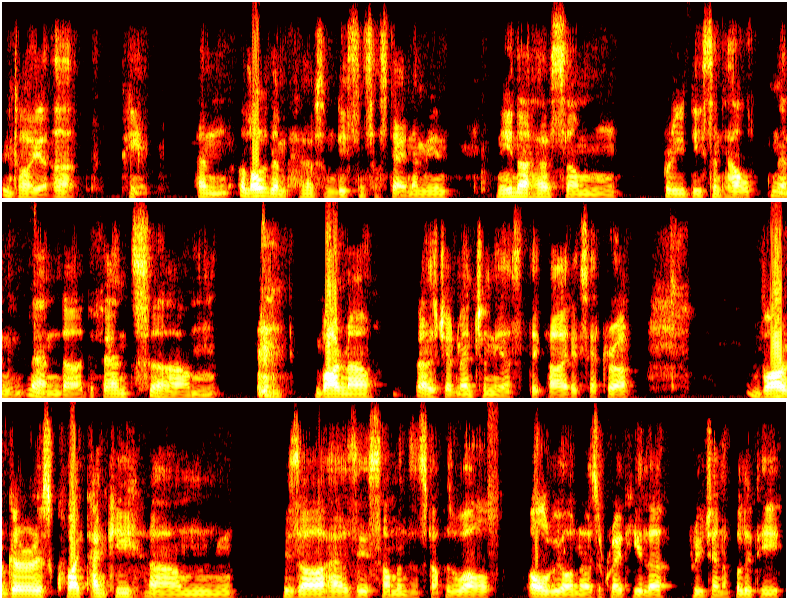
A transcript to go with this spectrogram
entire Earth team, and a lot of them have some decent sustain. I mean, Nina has some pretty decent health and and uh, defense. Um, Varnar, as Jen mentioned, he has thick hide, etc. Vargar is quite tanky. Um, Vizar has his summons and stuff as well. All we all know is a great healer, regen ability.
